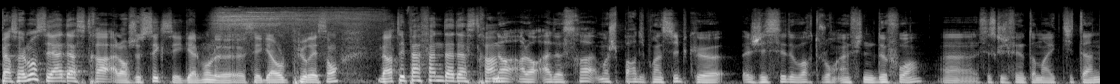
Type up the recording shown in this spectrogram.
personnellement c'est Ad Astra. Alors je sais que c'est également le c'est également le plus récent. Mais t'es pas fan d'Ad Astra? Non, alors Ad Astra, moi je pars du principe que j'essaie de voir toujours un film deux fois. Euh, c'est ce que j'ai fait notamment avec Titan,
